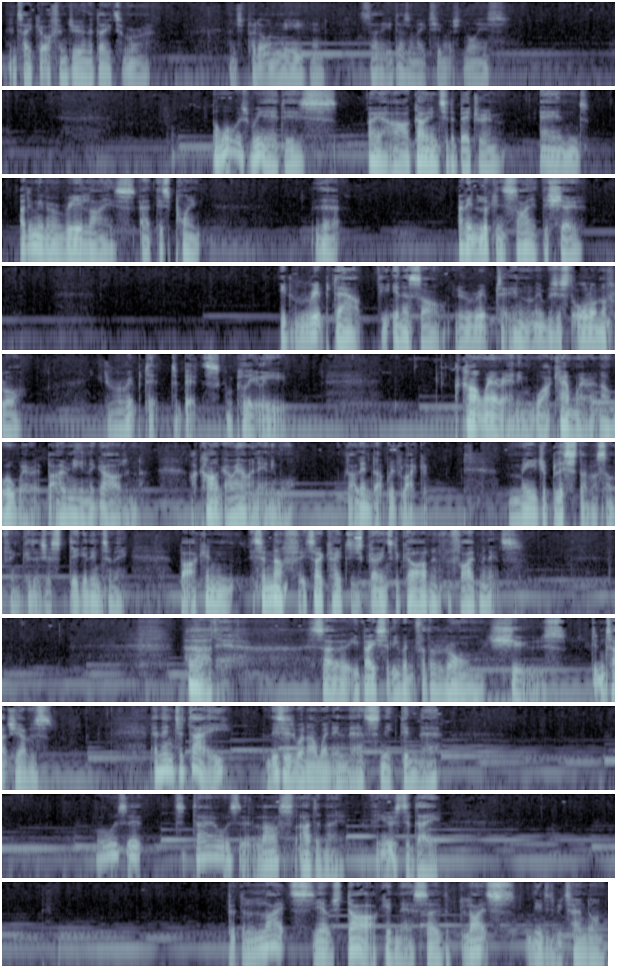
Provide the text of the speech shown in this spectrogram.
and take it off him during the day tomorrow, and just put it on in the evening so that he doesn't make too much noise. But what was weird is, oh yeah, I'll go into the bedroom and I didn't even realize at this point that I didn't look inside the shoe. It ripped out the inner sole. It ripped it in. It was just all on the floor. It ripped it to bits, completely I can't wear it anymore. Well, I can wear it and I will wear it, but only in the garden. I can't go out in it anymore. I'll end up with like a major blister or something because it's just digging into me. But I can, it's enough, it's okay to just go into the garden for five minutes. Oh dear. So he basically went for the wrong shoes, didn't touch the others. And then today, this is when I went in there, sneaked in there. What was it today or was it last? I don't know. I think it was today. But the lights, yeah, it was dark in there, so the lights needed to be turned on.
